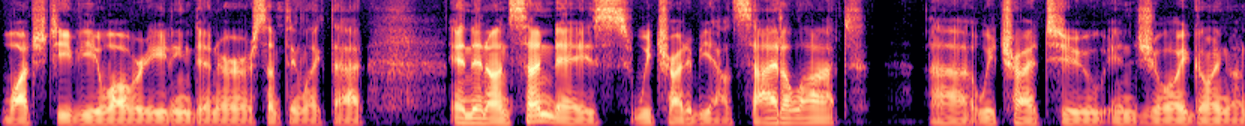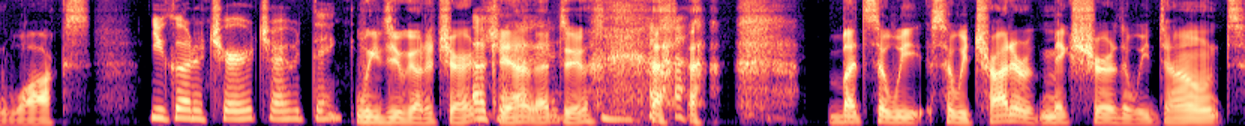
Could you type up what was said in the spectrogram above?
watch TV while we're eating dinner or something like that. And then on Sundays, we try to be outside a lot. Uh, we try to enjoy going on walks. You go to church, I would think. We do go to church. Okay. Yeah, that do. but so we so we try to make sure that we don't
